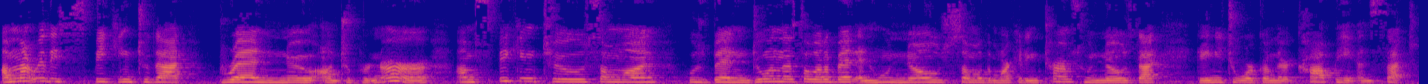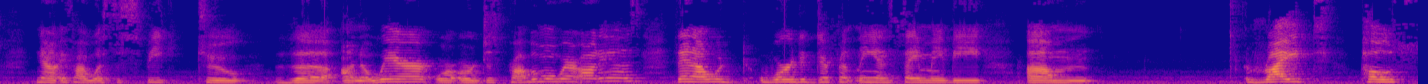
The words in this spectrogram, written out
I'm not really speaking to that brand new entrepreneur. I'm speaking to someone who's been doing this a little bit and who knows some of the marketing terms, who knows that they need to work on their copy and such. Now, if I was to speak to the unaware or, or just problem aware audience, then I would word it differently and say maybe um, write posts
